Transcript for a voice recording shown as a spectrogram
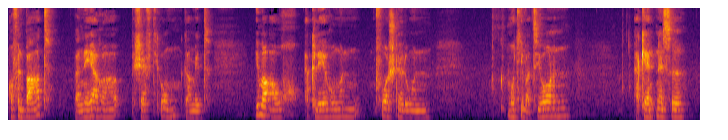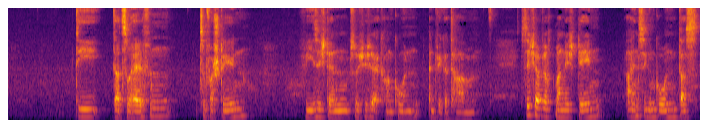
offenbart bei näherer Beschäftigung damit immer auch Erklärungen, Vorstellungen, Motivationen, Erkenntnisse, die dazu helfen zu verstehen, wie sich denn psychische Erkrankungen entwickelt haben. Sicher wird man nicht den einzigen Grund, das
